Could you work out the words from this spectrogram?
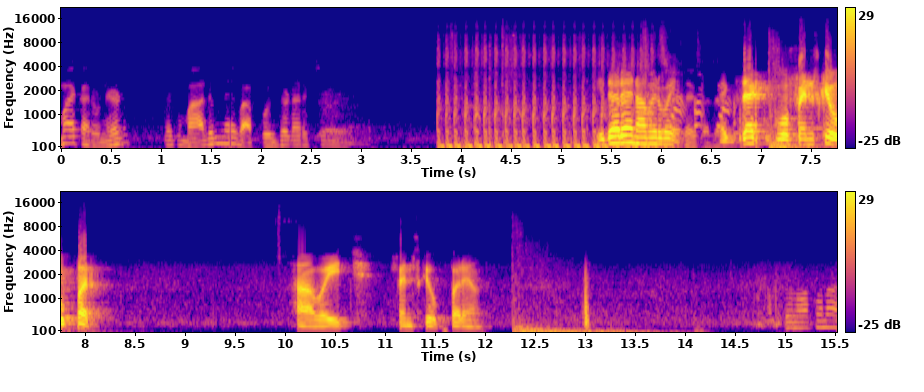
मैं करूँ नेड मेरे को मालूम नहीं बाप कौन सा डायरेक्शन में इधर है ना मेरे भाई। एग्जैक्ट वो फेंस के ऊपर. हाँ वही फेंस के ऊपर है. अब तो ना तो ना।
